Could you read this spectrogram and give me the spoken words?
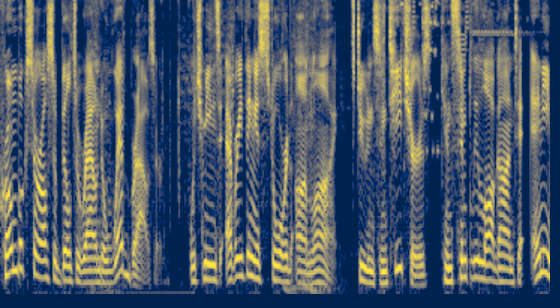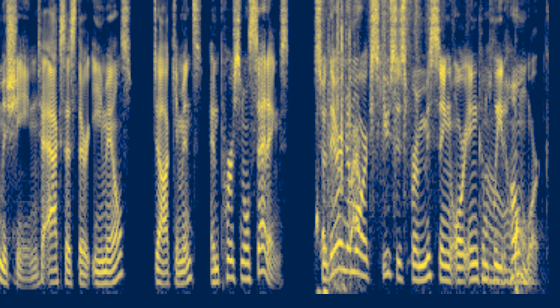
Chromebooks are also built around a web browser, which means everything is stored online. Students and teachers can simply log on to any machine to access their emails, documents, and personal settings. So there are no more excuses for missing or incomplete oh. homework.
